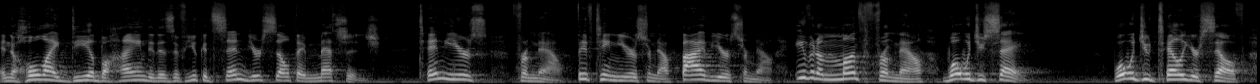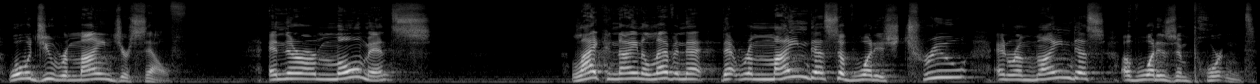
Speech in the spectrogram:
And the whole idea behind it is if you could send yourself a message 10 years from now, 15 years from now, five years from now, even a month from now, what would you say? What would you tell yourself? What would you remind yourself? And there are moments like 9 11 that, that remind us of what is true and remind us of what is important.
